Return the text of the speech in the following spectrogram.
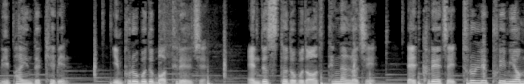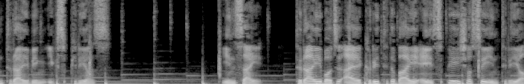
리파인드 캐빈 임프루브드 머티리얼즈 앤드 스터드 오브 더 테크놀로지 that creates a truly premium driving experience. Inside, drivers are greeted by a spacious interior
